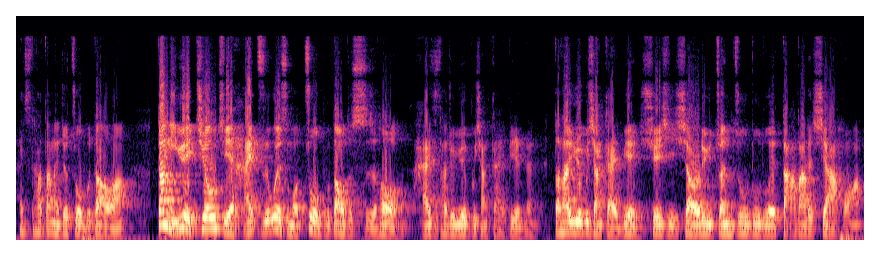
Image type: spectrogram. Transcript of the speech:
孩子他当然就做不到啊。当你越纠结孩子为什么做不到的时候，孩子他就越不想改变了。当他越不想改变，学习效率、专注度都会大大的下滑。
